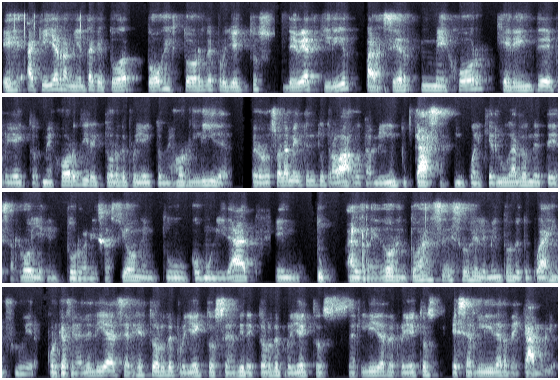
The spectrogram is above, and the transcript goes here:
es aquella herramienta que todo, gestor de proyectos debe adquirir para ser mejor gerente de proyectos, mejor director de proyectos, mejor líder, pero no solamente en tu trabajo, también en tu casa, en cualquier lugar donde te desarrolles, en tu organización, en tu comunidad, en tu alrededor, en todos esos elementos donde tú puedas influir. Porque al final del día, ser gestor de proyectos, ser director de proyectos, ser líder de proyectos, es ser líder de cambio.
